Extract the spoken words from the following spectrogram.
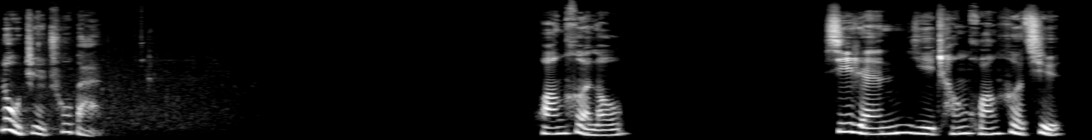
录制出版。黄鹤楼。昔人已乘黄鹤去，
